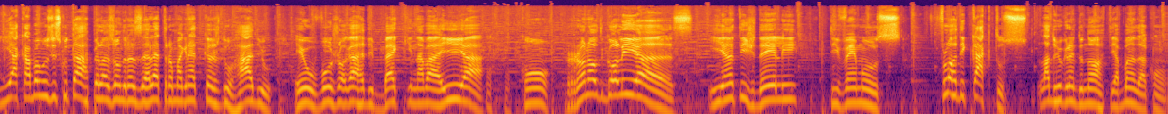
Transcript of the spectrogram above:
E acabamos de escutar pelas ondas eletromagnéticas do rádio Eu Vou Jogar de Back na Bahia com Ronald Golias. E antes dele tivemos Flor de Cactus, lá do Rio Grande do Norte, a banda com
